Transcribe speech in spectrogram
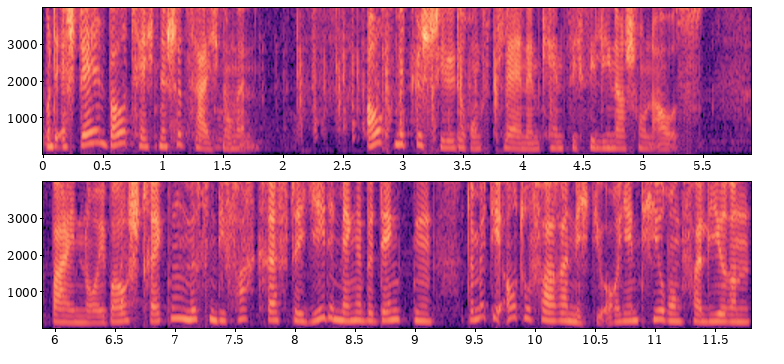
und erstellen bautechnische Zeichnungen. Auch mit Beschilderungsplänen kennt sich Selina schon aus. Bei Neubaustrecken müssen die Fachkräfte jede Menge bedenken, damit die Autofahrer nicht die Orientierung verlieren.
